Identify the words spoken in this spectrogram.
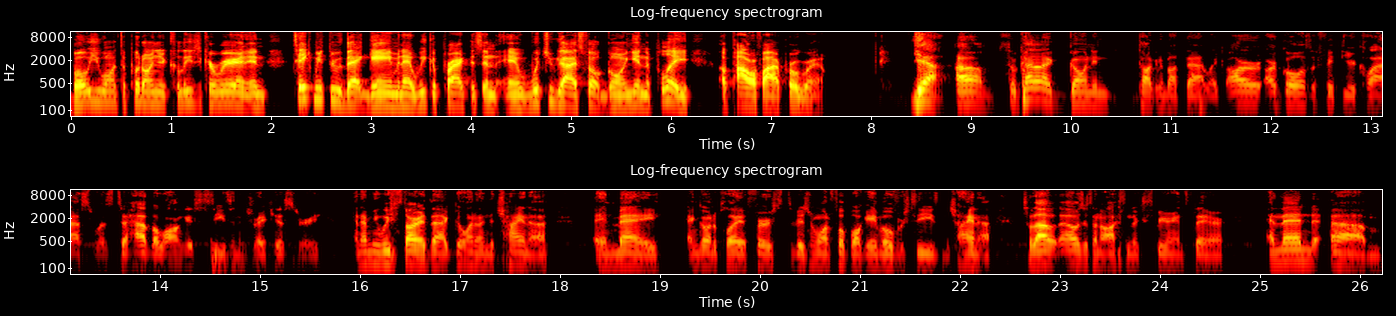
bow you want to put on your collegiate career and, and take me through that game and that week of practice and, and what you guys felt going in to play a power five program. Yeah um, so kind of going in talking about that like our, our goal as a fifth year class was to have the longest season in drake history. And i mean we started that going into china in may and going to play a first division one football game overseas in china. So that, that was just an awesome experience there. And then um,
